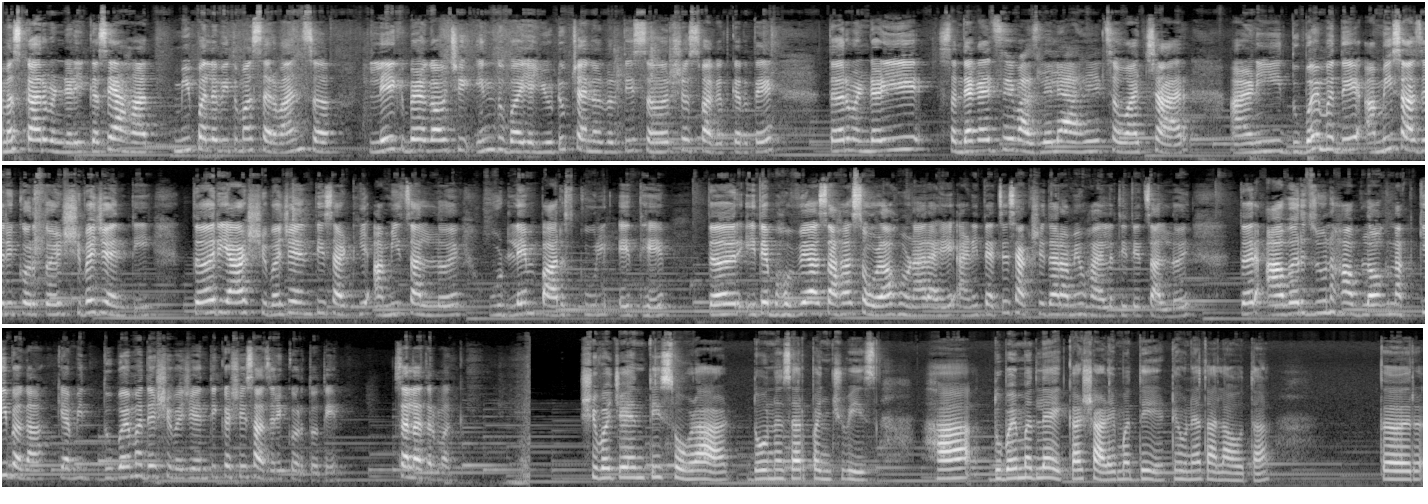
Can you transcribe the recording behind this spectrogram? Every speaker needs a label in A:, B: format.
A: नमस्कार मंडळी कसे आहात? मी पल्लवी तुम्हा सर्वांचं लेक बेळगावची इन दुबई या यूट्यूब चॅनलवरती सहर्ष स्वागत करते. तर मंडळी संध्याकाळचे वाजलेले आहेत सव्वा चार आणि दुबईमध्ये आम्ही साजरी करतोय शिवजयंती. तर या शिवजयंतीसाठी आम्ही चाललोय वुडलेम पार्क स्कूल येथे. तर इथे भव्य असा हा सोहळा होणार आहे आणि त्याचे साक्षीदार आम्ही व्हायला तिथे चाललोय. तर आवर्जून हा ब्लॉग नक्की बघा की आम्ही दुबईमध्ये शिवजयंती कशी साजरी करतो ते. चला तर मग. शिवजयंती सोहळा दोन हजार पंचवीस हा दुबईमधल्या एका शाळेमध्ये ठेवण्यात आला होता. तर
